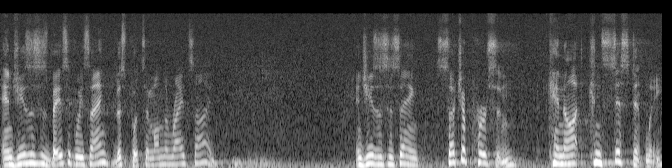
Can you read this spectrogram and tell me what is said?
And Jesus is basically saying, this puts him on the right side. And Jesus is saying, such a person cannot consistently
